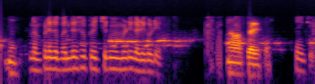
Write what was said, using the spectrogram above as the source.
ಹ್ಞೂ ನಮ್ಮ ಕಡೆಯಿಂದ ಬಂದರೆ ಸ್ವಲ್ಪ ಹೆಚ್ಚು ಕಮ್ಮಿ ಮಾಡಿ ಗಾಡಿ ಕೊಡಿ. ಹಾಂ ಸರಿ ಸರ್. ಥ್ಯಾಂಕ್ ಯು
